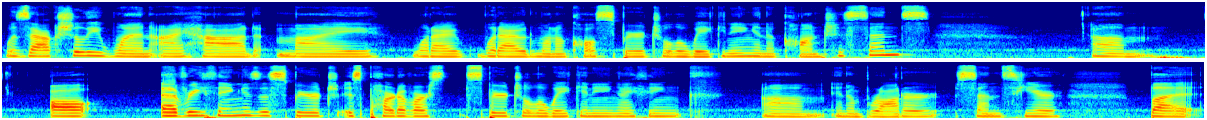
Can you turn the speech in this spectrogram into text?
was actually when I had my what I what I would want to call spiritual awakening in a conscious sense. Um, all everything is a spirit is part of our spiritual awakening. I think um, in a broader sense here, but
